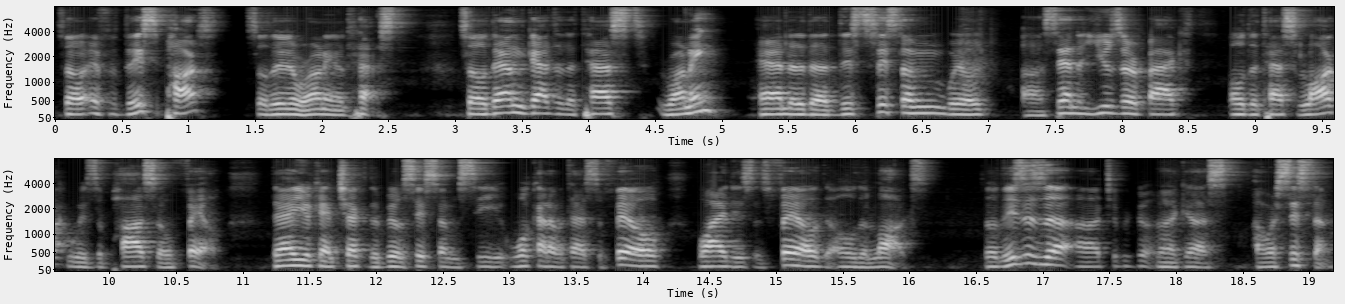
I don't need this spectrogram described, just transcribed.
So if this part, so they're running a test. So then get the test running, and the, this system will uh, send the user back all the test log with the pass or fail. Then you can check the build system, see what kind of test fail, why this is failed, all the logs. So this is a, a typical like uh, our system.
